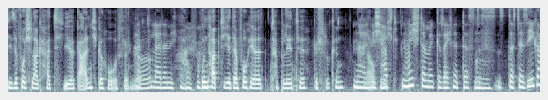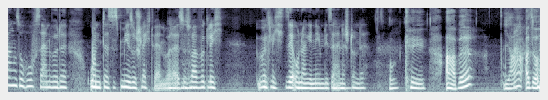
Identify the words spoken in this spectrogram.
Dieser Vorschlag hat hier gar nicht geholfen. Hat ja. leider nicht geholfen. Und habt ihr dann vorher Tablette geschlucken? Nein, Auch ich habe nicht. damit gerechnet, dass, das, dass der Seegang so hoch sein würde und dass es mir so schlecht werden würde. Also es war wirklich, wirklich sehr unangenehm, diese eine Stunde. Okay. Aber ja, also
